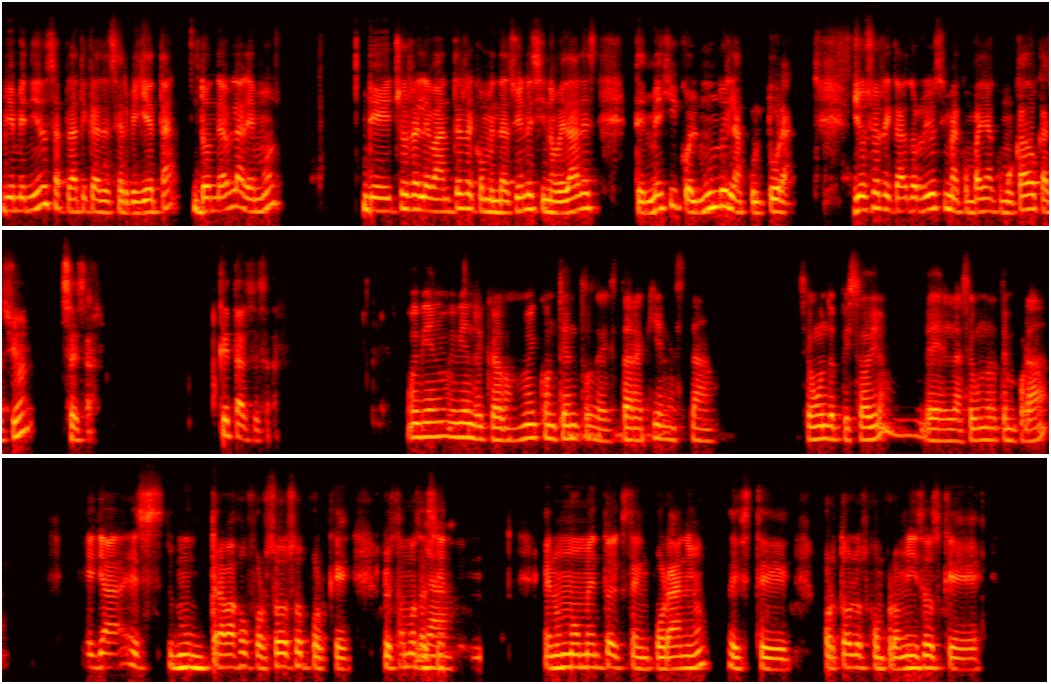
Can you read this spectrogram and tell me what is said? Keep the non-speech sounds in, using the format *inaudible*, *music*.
Bienvenidos a Pláticas de Servilleta, donde hablaremos de hechos relevantes, recomendaciones y novedades de México, el mundo y la cultura. Yo soy Ricardo Ríos y me acompaña como cada ocasión César. ¿Qué tal, César? Muy bien, muy bien, Ricardo. Muy contento de estar aquí en este segundo episodio de la segunda temporada. Que ya es un trabajo forzoso porque lo estamos haciendo en un momento extemporáneo, este, por todos los compromisos que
